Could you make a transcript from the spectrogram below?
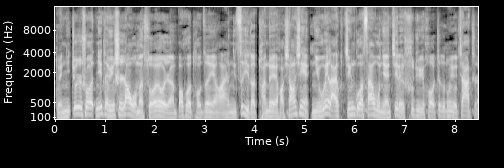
对你就是说，你等于是让我们所有人，包括投资人也好，还是你自己的团队也好，相信你未来经过三五年积累数据以后，这个东西有价值。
